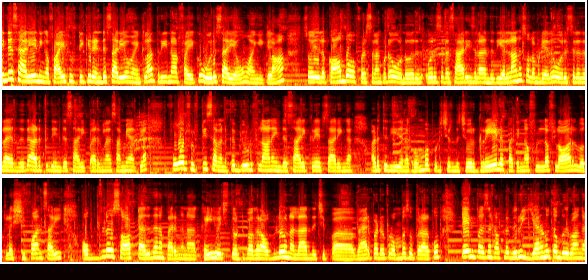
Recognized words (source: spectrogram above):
இந்த சாரியை நீங்கள் ஃபைவ் ஃபிஃப்டிக்கு ரெண்டு சாரியும் வாங்கிக்கலாம். த்ரீ நாட் ஃபைவ்க்கு ஒரு சாரியாகவும் வாங்கிக்கலாம். ஸோ இதில் காம்போ ஆஃபர்ஸ் எல்லாம் கூட ஒரு ஒரு ஒரு சில சாரீஸ்லாம் இருந்தது. எல்லாம்னு சொல்ல முடியாது. ஒரு சிலதெல்லாம் இருந்தது. அடுத்தது இந்த சாரி பாருங்களேன். செம்மையாக இருக்குல்ல? ஃபோர் ஃபிஃப்டி செவனுக்கு பியூட்டிஃபுல்லான இந்த சாரி கிரேப் சாரிங்க அடுத்தது இது எனக்கு ரொம்ப பிடிச்சிருந்துச்சு. ஒரு கிரேல பார்த்தீங்கன்னா ஃபுல்லாக ஃப்ளாரல் ஒர்க்கில் ஷிஃபான் சாரி அவ்வளோ சாஃப்ட் அதுதான் நான் பாருங்கள் நான் கை வச்சு தொட்டு பார்க்குறேன் அவ்வளோ நல்லா இருந்துச்சு. வேர் பண்ணுறதுக்கு ரொம்ப சூப்பராக இருக்கும். டென் பர்சன்ட் ஆஃபில் வெறும் இரநூத்தம்பது ரூபாங்க.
